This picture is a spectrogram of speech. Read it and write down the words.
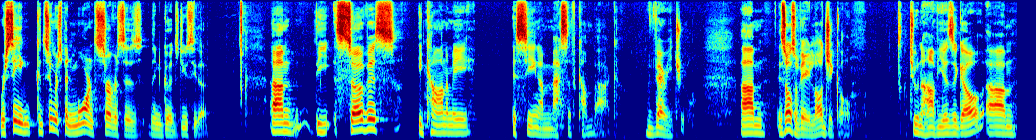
we're seeing consumers spend more on services than goods. Do you see that? Um, the service economy is seeing a massive comeback. Very true. Um, it's also very logical two and a half years ago, um,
